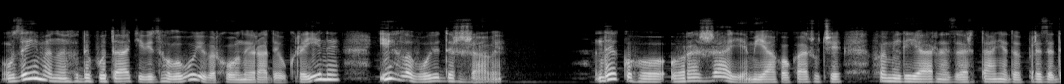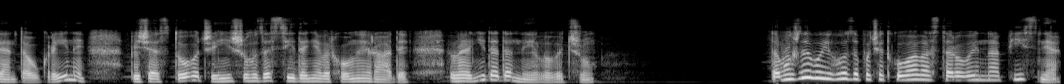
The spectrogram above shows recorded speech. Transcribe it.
у взаєминах депутатів із головою Верховної Ради України і главою держави. Декого вражає, м'яко кажучи, фамільярне звертання до президента України під час того чи іншого засідання Верховної Ради Леоніда Даниловичу. Та, можливо, його започаткувала старовинна пісня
